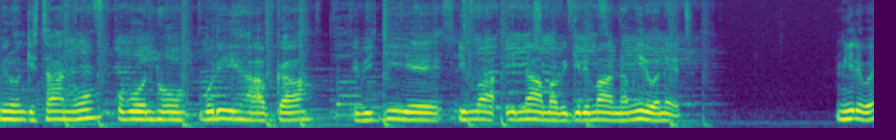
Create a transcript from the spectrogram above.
mirongo itanu ubuntu burihabwa ibigiye inama bigira imana. Mwiriwe neza. Mwiriwe?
